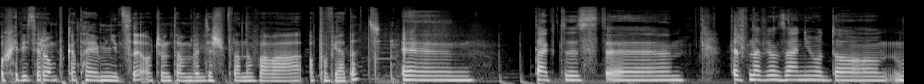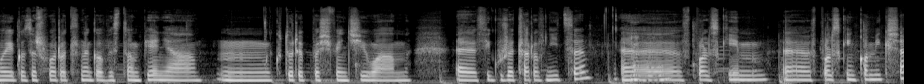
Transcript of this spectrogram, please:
uchylić rąbka tajemnicy, o czym tam będziesz planowała opowiadać? Tak, to jest też w nawiązaniu do mojego zeszłorocznego wystąpienia, ym, który poświęciłam e, figurze czarownicy e, w, polskim, e, w polskim komiksie.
